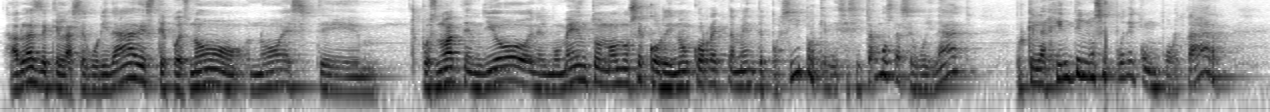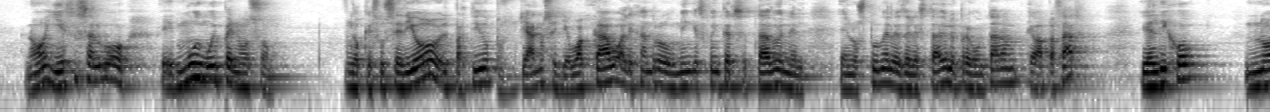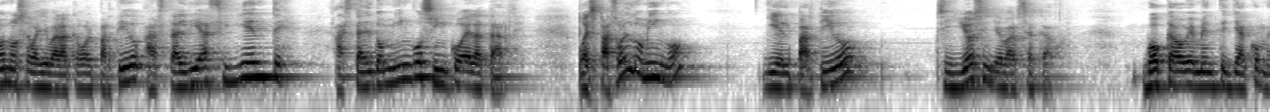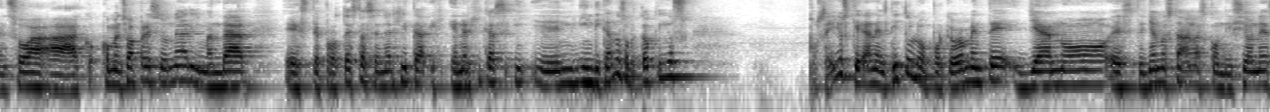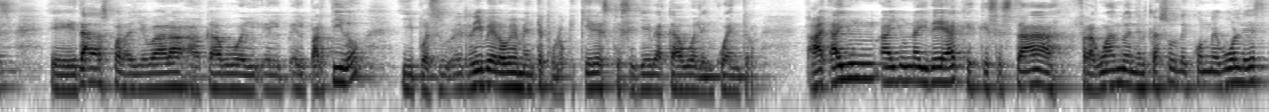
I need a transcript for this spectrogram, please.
Hablas de que la seguridad, este, pues no, no, este, pues no atendió en el momento, no, no se coordinó correctamente. Pues sí, porque necesitamos la seguridad, porque la gente no se puede comportar, ¿no? Y eso es algo eh, muy, muy penoso lo que sucedió, el partido pues ya no se llevó a cabo, Alejandro Domínguez fue interceptado en, el, en los túneles del estadio, le preguntaron qué va a pasar y él dijo, no, no se va a llevar a cabo el partido hasta el día siguiente, hasta el domingo 5 de la tarde. Pues pasó el domingo y el partido siguió sin llevarse a cabo. Boca obviamente ya comenzó a, comenzó a presionar y mandar este, protestas enérgicas indicando sobre todo que ellos pues ellos querían el título, porque obviamente ya no, este, ya no estaban las condiciones eh, dadas para llevar a, cabo el, partido, y pues River obviamente por lo que quiere es que se lleve a cabo el encuentro. Hay, un, hay una idea que, se está fraguando en el caso de Conmebol es,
